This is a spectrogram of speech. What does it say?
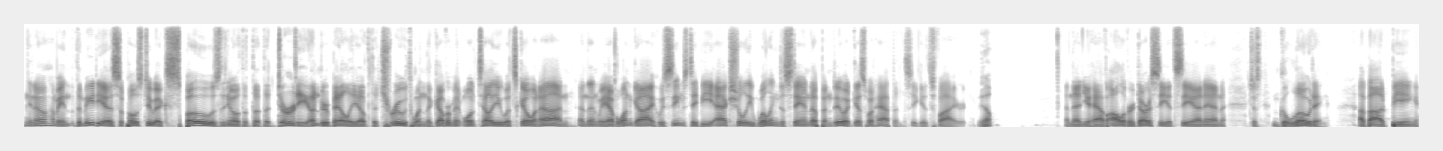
you know. I mean, the media is supposed to expose, you know, the, the the dirty underbelly of the truth when the government won't tell you what's going on, and then we have one guy who seems to be actually willing to stand up and do it. Guess what happens? He gets fired. Yep. And then you have Oliver Darcy at CNN just gloating about being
